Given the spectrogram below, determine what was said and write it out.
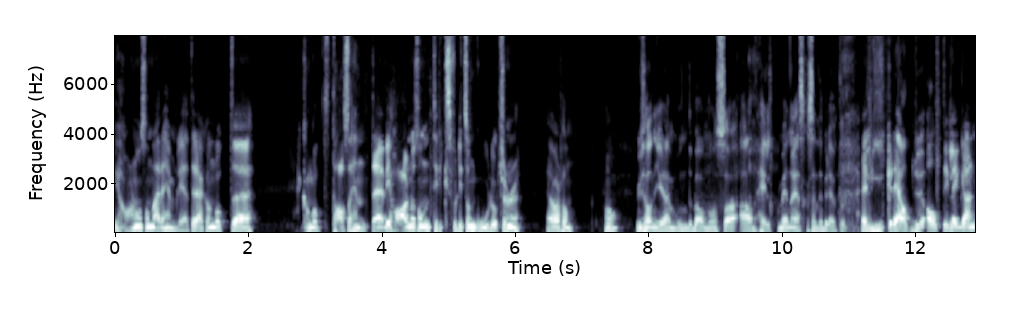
Vi har noen sånne der hemmeligheter. Jeg kan godt eh, Jeg kan godt ta oss og hente Vi har noen sånne triks for litt sånn godlukt, skjønner du. Jeg var sånn Å? Hvis han gir deg en Wunderbaum nå, så er han helten min, og jeg skal sende brev til ham. Jeg liker det at du alltid legger den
